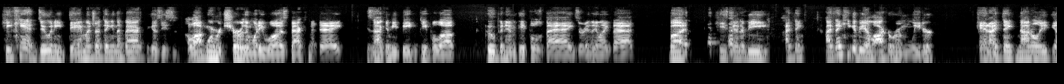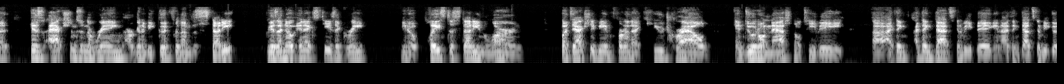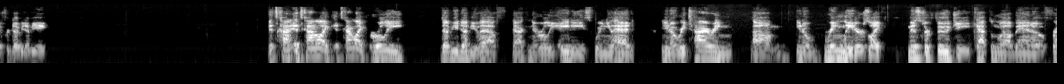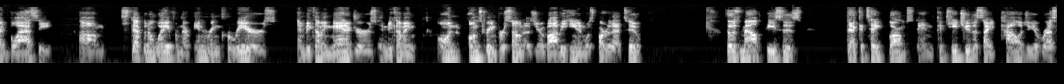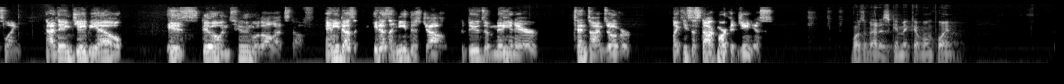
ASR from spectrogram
he can't do any damage. I think in the back because he's a lot more mature than what he was back in the day. He's not going to be beating people up, pooping in people's bags or anything like that. But he's going to be. I think. I think he could be a locker room leader, and I think not only uh, his actions in the ring are going to be good for them to study because I know NXT is a great, you know, place to study and learn, but to actually be in front of that huge crowd and do it on national TV, uh, I think I think that's going to be big, and I think that's going to be good for WWE. It's kind of it's kind of like it's kind of like early WWF back in the early '80s when you had you know retiring um, you know ringleaders like Mr. Fuji, Captain Lou Albano, Fred Blassie, um, stepping away from their in-ring careers and becoming managers and becoming on on-screen personas. You know, Bobby Heenan was part of that too. Those mouthpieces that could take bumps and could teach you the psychology of wrestling. And I think JBL is still in tune with all that stuff. And he doesn't he doesn't need this job. The dude's a millionaire ten times over. Like he's a stock market genius. Wasn't that his gimmick at one point?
